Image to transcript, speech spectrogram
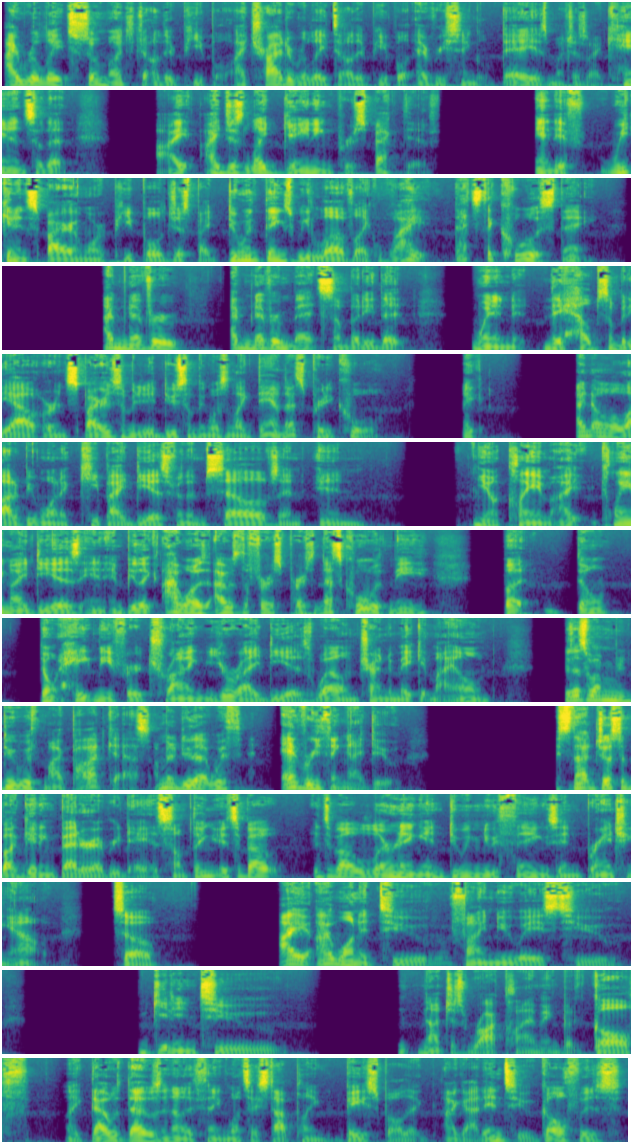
I relate so much to other people. I try to relate to other people every single day as much as I can so that I I just like gaining perspective. And if we can inspire more people just by doing things we love, like why that's the coolest thing. I've never I've never met somebody that when they help somebody out or inspired somebody to do something wasn't like, damn, that's pretty cool. Like I know a lot of people want to keep ideas for themselves and and you know claim i claim ideas and, and be like i was i was the first person. That's cool with me but don't don't hate me for trying your idea as well and trying to make it my own because that's what i'm going to do with my podcast. I'm going to do that with everything i do. It's not just about getting better every day at something. It's about it's about learning and doing new things and branching out. So i i wanted to find new ways to get into not just rock climbing but golf like that was that was another thing. Once I stopped playing baseball, that I got into golf was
